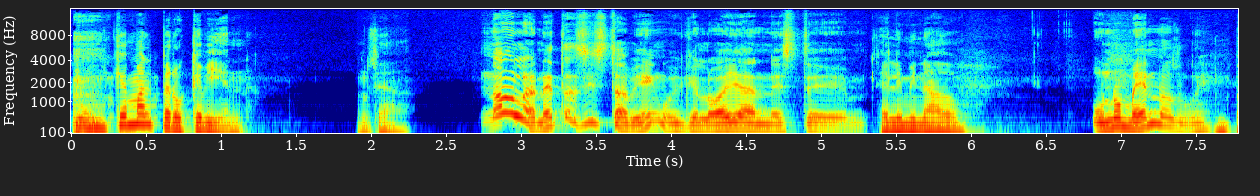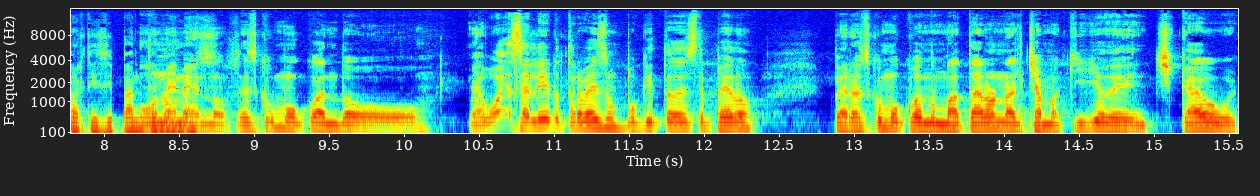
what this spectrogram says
qué mal, pero qué bien. O sea, No, la neta sí está bien, güey, que lo hayan, este, eliminado. uno menos, güey. Un participante Uno menos. menos. Es como cuando, me voy a salir otra vez un poquito de este pedo, pero es como cuando mataron al chamaquillo de en Chicago, güey,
